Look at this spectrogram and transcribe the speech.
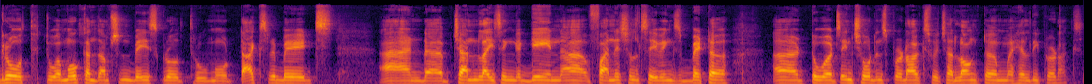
growth to a more consumption-based growth through more tax rebates and uh, channelizing again uh, financial savings better uh, towards insurance products, which are long-term healthy products.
